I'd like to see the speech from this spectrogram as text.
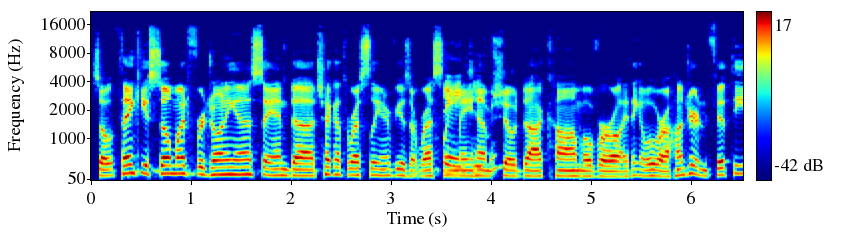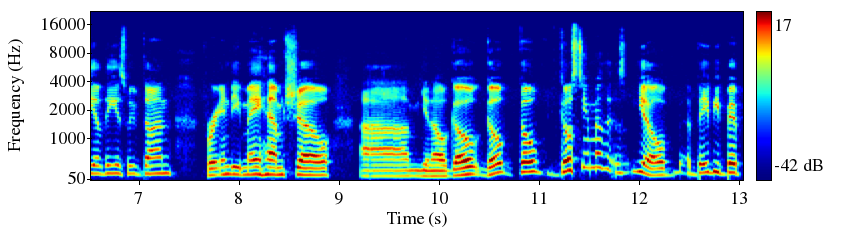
So thank you so much for joining us and uh, check out the wrestling interviews at WrestlingMayhemShow.com. Over, I think, over 150 of these we've done for Indy Mayhem Show. Um, you know, go go go go see with, You know, baby Britt,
